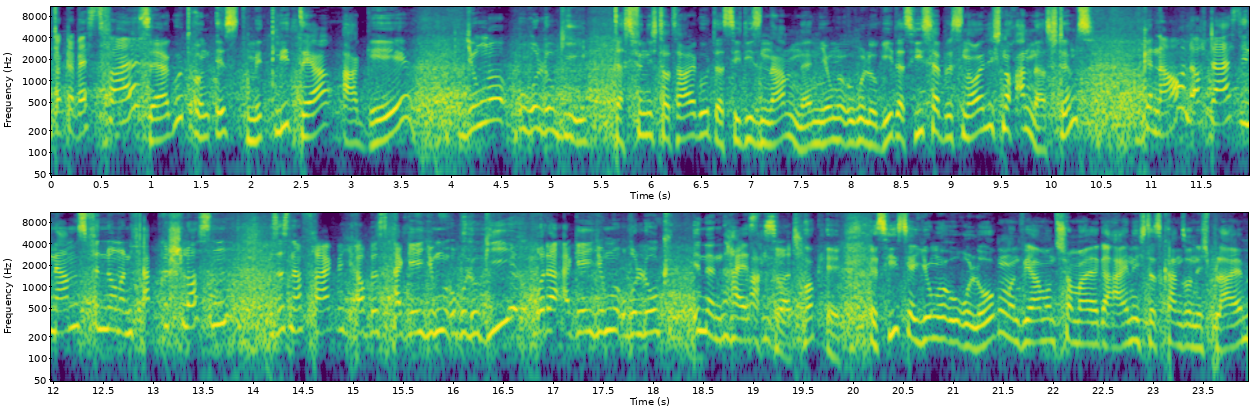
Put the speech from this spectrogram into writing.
Dr. Westphal, sehr gut, und ist Mitglied der AG. junge Urologie. Das finde ich total gut, dass Sie diesen Namen nennen, Junge Urologie. Das hieß ja bis neulich noch anders, stimmt's? Genau, und auch da ist die Namensfindung noch nicht abgeschlossen. Es ist noch fraglich, ob es AG Junge Urologie oder AG Junge UrologInnen heißen Ach so, wird. okay. Es hieß ja junge Urologen und wir haben uns schon mal geeinigt, das kann so nicht bleiben.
